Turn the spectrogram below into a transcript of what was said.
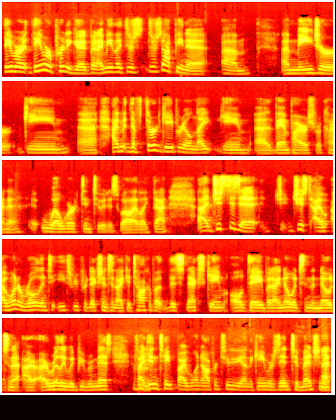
they were they were pretty good, but I mean, like, there's there's not been a um, a major game. Uh, I mean, the third Gabriel Knight game, uh, vampires were kind of well worked into it as well. I like that. Uh, just as a, j- just I, I want to roll into E3 predictions, and I could talk about this next game all day, but I know it's in the notes, and I, I, I really would be remiss if hmm. I didn't take by one opportunity on the Gamers Inn to mention it.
